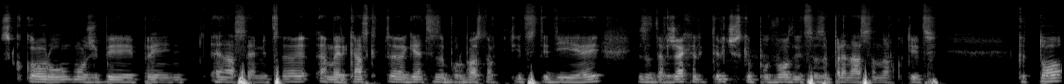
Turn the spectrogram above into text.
скоро, може би при една седмица, Американската агенция за борба с наркотиците DEA задържаха електрическа подводница за пренаса на наркотици. Като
